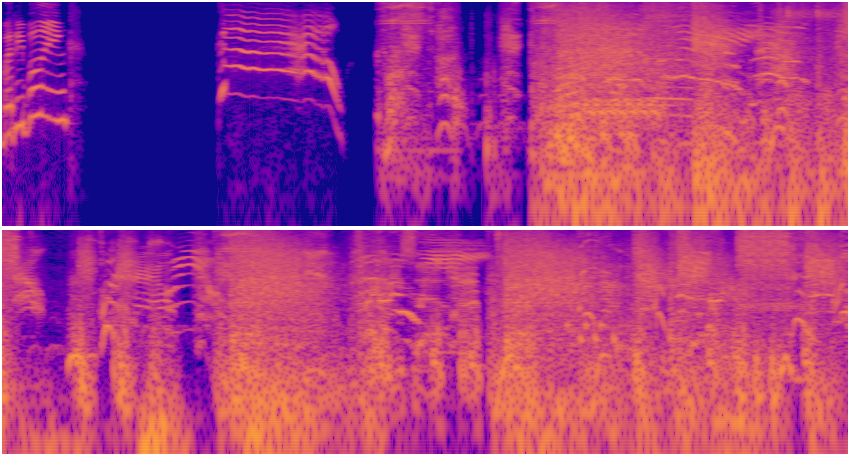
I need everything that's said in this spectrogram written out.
Nobody blink. Go!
